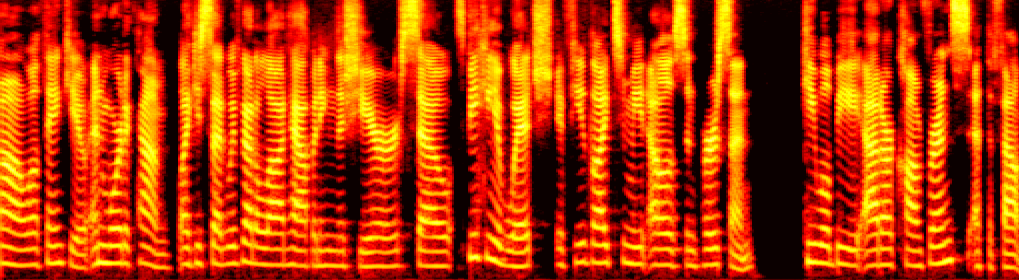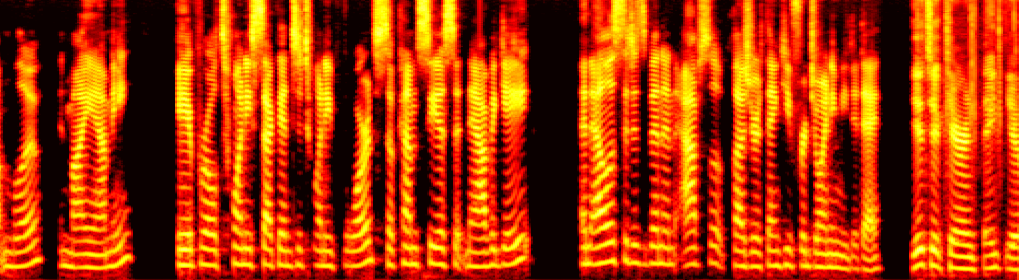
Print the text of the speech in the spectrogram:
Oh, well, thank you. And more to come. Like you said, we've got a lot happening this year. So, speaking of which, if you'd like to meet Ellis in person, he will be at our conference at the Fontainebleau in Miami, April 22nd to 24th. So, come see us at Navigate. And Ellis, it has been an absolute pleasure. Thank you for joining me today. You too, Karen. Thank you.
